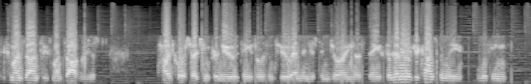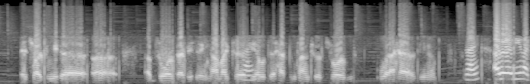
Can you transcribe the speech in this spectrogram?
six months on, six months off of just hardcore searching for new things to listen to and then just enjoying those things. Because I mean, if you're constantly looking, it's hard for me to uh, absorb everything. I like to Right. be able to have some time to absorb what I have. You know. Right. Are there any like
